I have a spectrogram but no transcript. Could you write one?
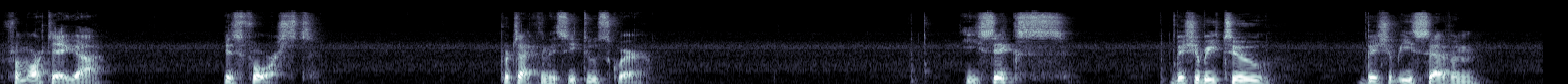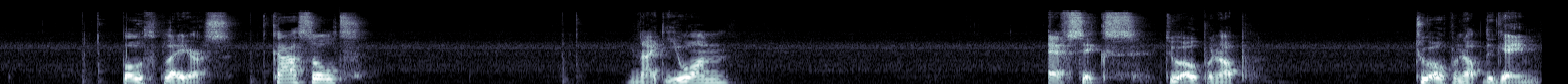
from Ortega is forced, protecting the c2 square. e6, bishop e2, bishop e7, both players castled, knight e1, f6 to open up to open up the game.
